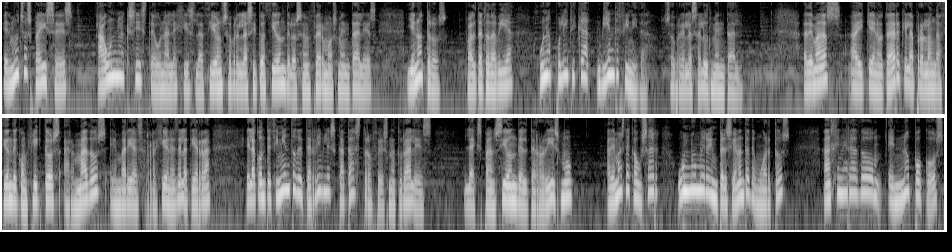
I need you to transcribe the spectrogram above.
En muchos países aún no existe una legislación sobre la situación de los enfermos mentales y en otros falta todavía una política bien definida sobre la salud mental. Además, hay que notar que la prolongación de conflictos armados en varias regiones de la Tierra, el acontecimiento de terribles catástrofes naturales, la expansión del terrorismo, además de causar un número impresionante de muertos, han generado en no pocos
